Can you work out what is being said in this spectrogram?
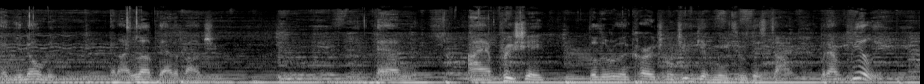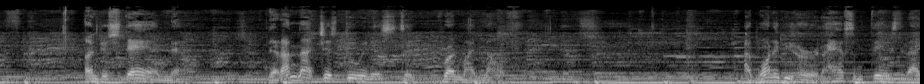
and you know me, and I love that about you. And I appreciate the little encouragement you've given me through this time. But I really understand now that I'm not just doing this to run my mouth. I want to be heard. I have some things that I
